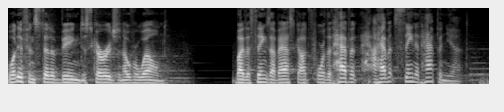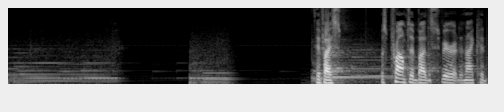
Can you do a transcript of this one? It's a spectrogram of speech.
What if instead of being discouraged and overwhelmed by the things I've asked God for that haven't I haven't seen it happen yet? If I was prompted by the Spirit and I could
